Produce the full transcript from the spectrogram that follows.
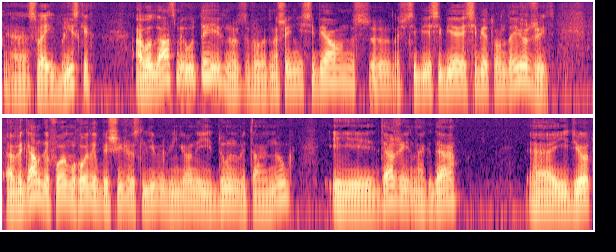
э, своих близких. А вот Ласми Утеев, ну, в отношении себя он, значит, себе, себе, себе-то он дает жить. Вегам форму годах беширус либо виньоны и дун витануг. И даже иногда э, идет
